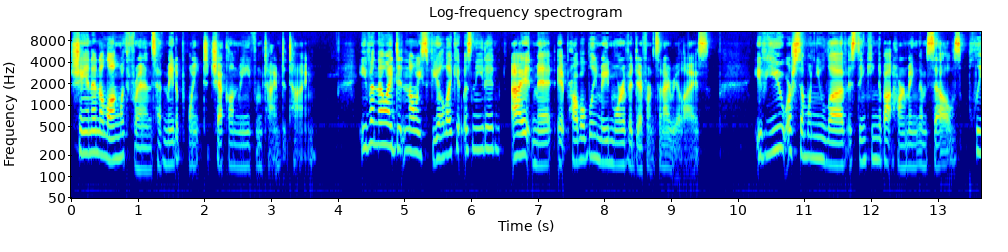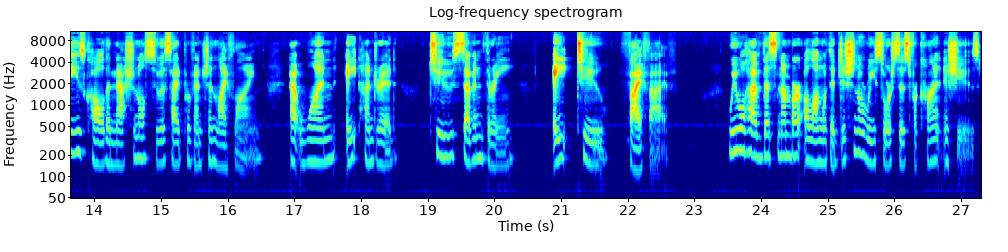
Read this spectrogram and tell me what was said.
Shannon, along with friends, have made a point to check on me from time to time. Even though I didn't always feel like it was needed, I admit it probably made more of a difference than I realize. If you or someone you love is thinking about harming themselves, please call the National Suicide Prevention Lifeline at 1 800 273 8255. We will have this number along with additional resources for current issues,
